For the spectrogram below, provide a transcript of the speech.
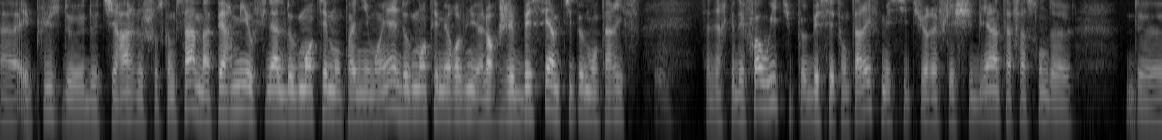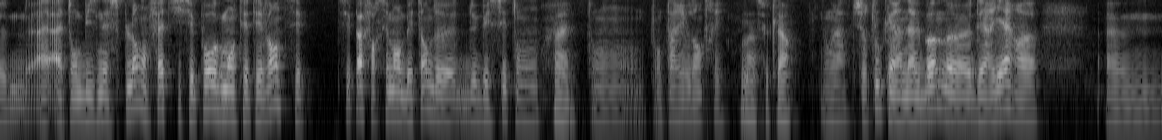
euh, et plus de, de, tirages, de choses comme ça, m'a permis au final d'augmenter mon panier moyen et d'augmenter mes revenus, alors que j'ai baissé un petit peu mon tarif. Mmh. C'est-à-dire que des fois, oui, tu peux baisser ton tarif, mais si tu réfléchis bien à ta façon de, de à, à ton business plan, en fait, si c'est pour augmenter tes ventes, c'est c'est pas forcément embêtant de, de baisser ton, ouais. ton, ton tarif d'entrée. C'est clair. Voilà. Surtout qu'un album euh, derrière, il euh,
